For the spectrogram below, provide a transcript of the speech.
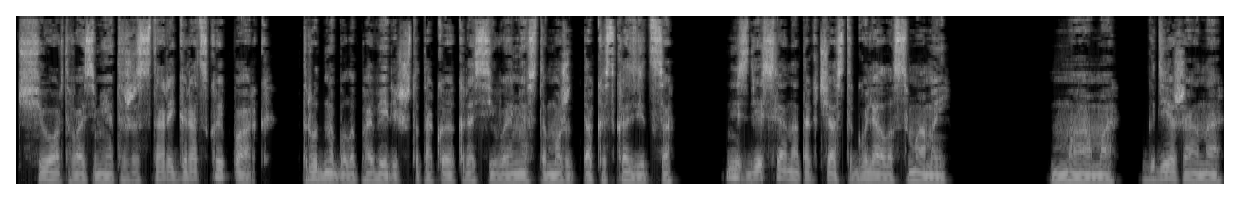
«Черт возьми, это же старый городской парк!» Трудно было поверить, что такое красивое место может так исказиться. Не здесь ли она так часто гуляла с мамой? Мама, где же она?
